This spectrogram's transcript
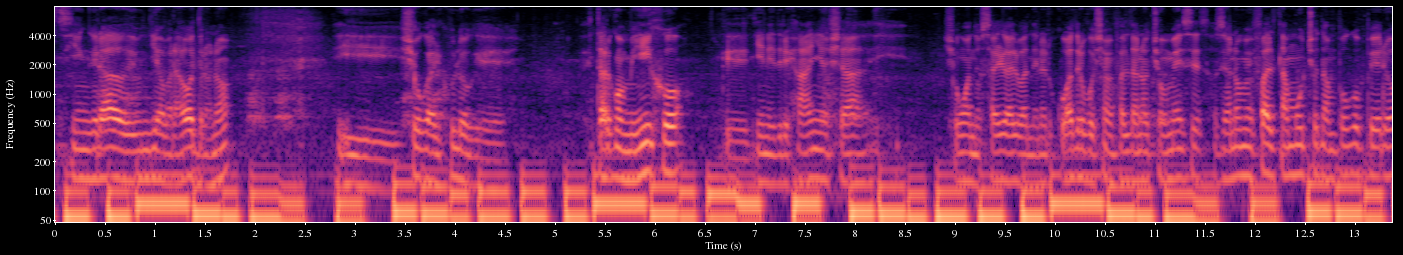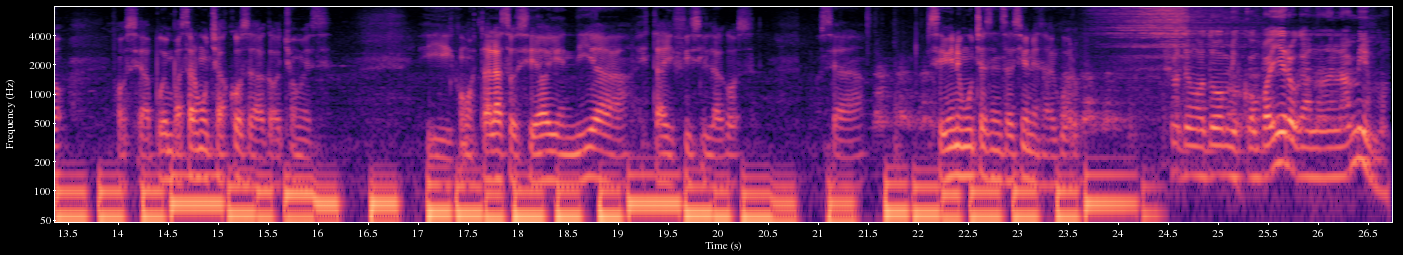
100 grados de un día para otro, ¿no? Y yo calculo que estar con mi hijo, que tiene tres años ya, yo cuando salga él va a tener cuatro, pues ya me faltan ocho meses, o sea, no me falta mucho tampoco, pero, o sea, pueden pasar muchas cosas acá ocho meses. Y como está la sociedad hoy en día, está difícil la cosa. O sea, se vienen muchas sensaciones al cuerpo. Yo tengo a todos mis compañeros que andan en la misma.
